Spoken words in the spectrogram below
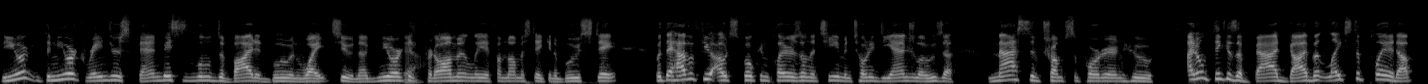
New York the New York Rangers fan base is a little divided, blue and white too. Now New York is predominantly, if I'm not mistaken, a blue state, but they have a few outspoken players on the team, and Tony DeAngelo, who's a massive Trump supporter and who I don't think is a bad guy, but likes to play it up.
